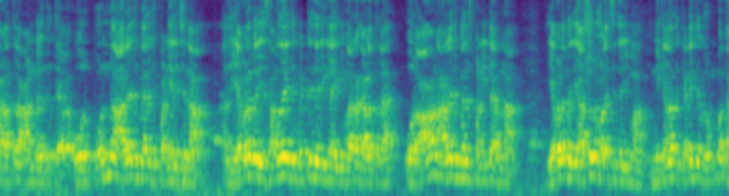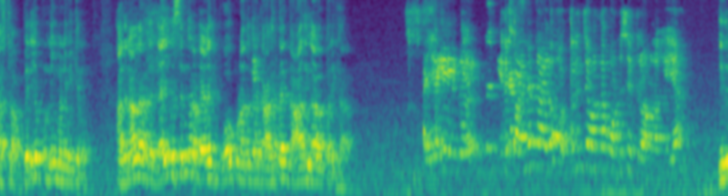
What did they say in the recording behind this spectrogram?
காலத்தில் ஆண்களுக்கும் தேவை. ஒரு பொண்ணு அரேஞ்ச் மேரேஜ் பண்ணிருச்சுன்னா அது எவ்வளோ பெரிய சமுதாயத்துக்கு வெற்றி தெரியுங்களா? இனி வர்ற காலத்தில் ஒரு ஆண் அரேஞ்ச் மேரேஜ் பண்ணிட்டாருன்னா எவ்வளோ பெரிய அசுரம் வளர்ச்சி தெரியுமா? இன்னைக்கெல்லாம் அது கிடைக்கிறது ரொம்ப கஷ்டம். பெரிய புண்ணியம் பண்ணி வைக்கணும். அதனால அந்த டைவர்ஸுங்கிற வேலைக்கு போகக்கூடாதுங்கிறதுக்காகத்தான் இந்த ஆதிகால பரிகாரம். இது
